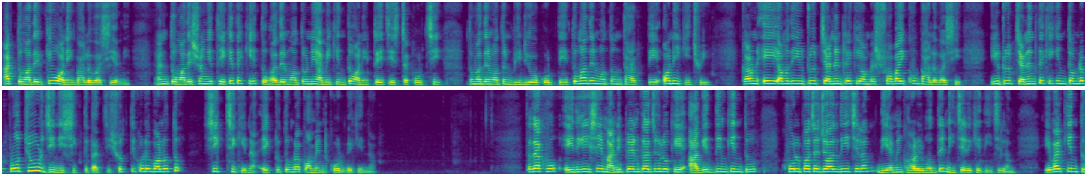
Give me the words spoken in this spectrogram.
আর তোমাদেরকেও অনেক ভালোবাসি আমি। কারণ তোমাদের সঙ্গে থেকে থেকে তোমাদের মতনই আমি কিন্তু অনেকটাই চেষ্টা করছি। তোমাদের মতন ভিডিও করতে, তোমাদের মতন থাকতে অনেক কিছুই। কারণ এই আমাদের ইউটিউব চ্যানেলটাকে আমরা সবাই খুব ভালোবাসি। ইউটিউব চ্যানেল থেকে কিন্তু আমরা প্রচুর জিনিস শিখতে পাচ্ছি সত্যি করে বলো তো, শিখছি কি না? একটু তোমরা কমেন্ট করবে কি না? তো দেখো, এইদিকে সেই মানি প্ল্যান্ট গাছগুলোকে আগের দিন কিন্তু খোল পচা জল দিয়েছিলাম, দিয়ে আমি ঘরের মধ্যে নিচে রেখে দিয়েছিলাম। এবার কিন্তু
